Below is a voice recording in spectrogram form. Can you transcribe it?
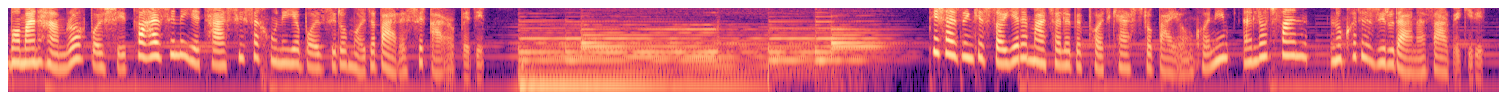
با من همراه باشید تا هزینه تأسیس خونه بازی رو مورد بررسی قرار بدیم. پیش از اینکه سایر مطالب پادکست رو بیان کنیم لطفا نکات زیر رو در نظر بگیرید.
